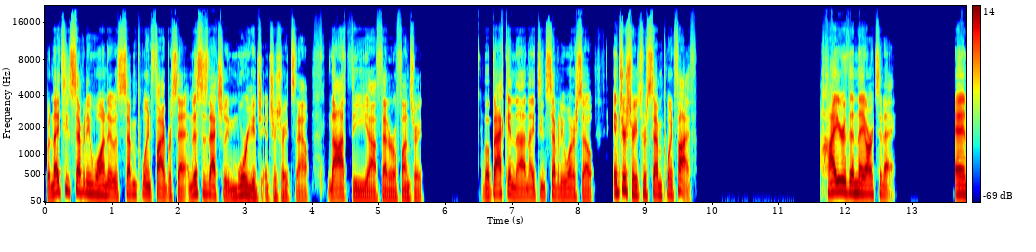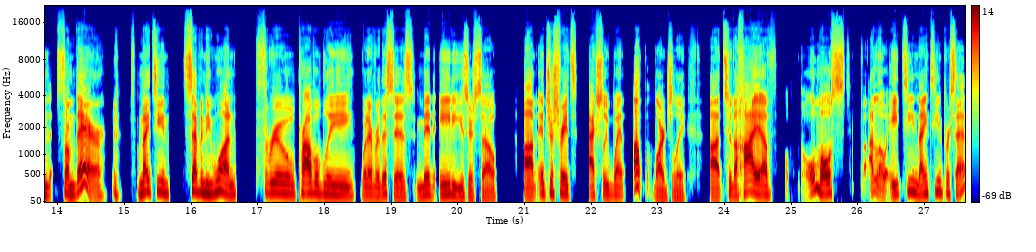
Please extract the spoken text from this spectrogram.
But 1971, it was 7.5%. And this is actually mortgage interest rates now, not the uh, federal funds rate. But back in uh, 1971 or so, interest rates were 7.5, higher than they are today. And from there, 1971 through probably whatever this is, mid 80s or so, um, interest rates actually went up largely uh, to the high of almost, I don't know, 18, 19%,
